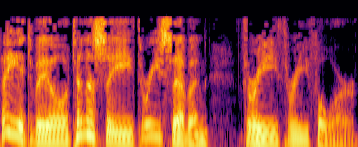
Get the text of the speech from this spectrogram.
Fayetteville, Tennessee 37334.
